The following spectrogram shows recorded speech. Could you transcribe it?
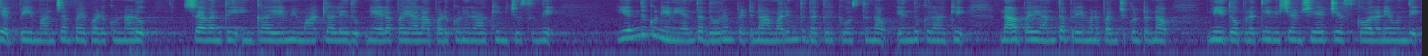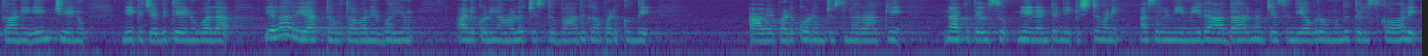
చెప్పి మంచంపై పడుకున్నాడు. శ్రవంతి ఇంకా ఏమీ మాట్లాడలేదు. నేలపై అలా పడుకొని రాఖీని చూసింది. ఎందుకు నేను ఎంత దూరం పెట్టినా మరింత దగ్గరికి వస్తున్నావు? ఎందుకు రాకి నాపై అంత ప్రేమను పంచుకుంటున్నావు. నీతో ప్రతి విషయం షేర్ చేసుకోవాలనే ఉంది కానీ ఏం చేయను? నీకు చెబితే నువ్వు అలా ఎలా రియాక్ట్ అవుతావనే భయం అనుకుని ఆలోచిస్తూ బాధగా పడుకుంది. ఆమె పడుకోవడం చూసిన రాఖీ నాకు తెలుసు నేనంటే నీకు ఇష్టమని అసలు నీ మీద ఆ దారుణం చేసింది ఎవరో ముందు తెలుసుకోవాలి.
